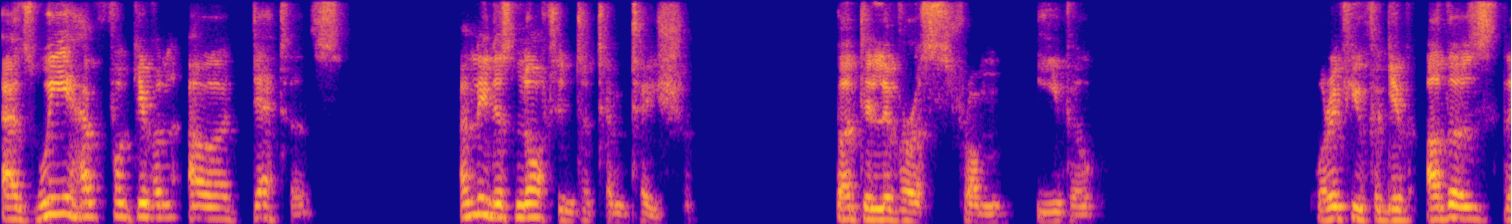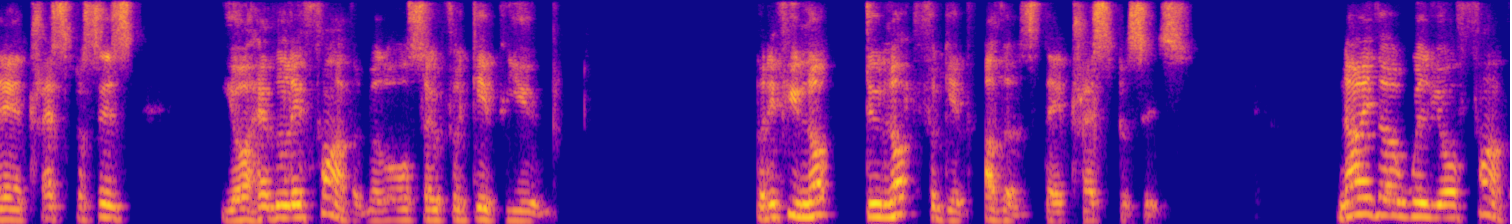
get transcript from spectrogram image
as we have forgiven our debtors. And lead us not into temptation, but deliver us from evil. For if you forgive others their trespasses, your heavenly Father will also forgive you. But if you not do not forgive others their trespasses, neither will your Father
